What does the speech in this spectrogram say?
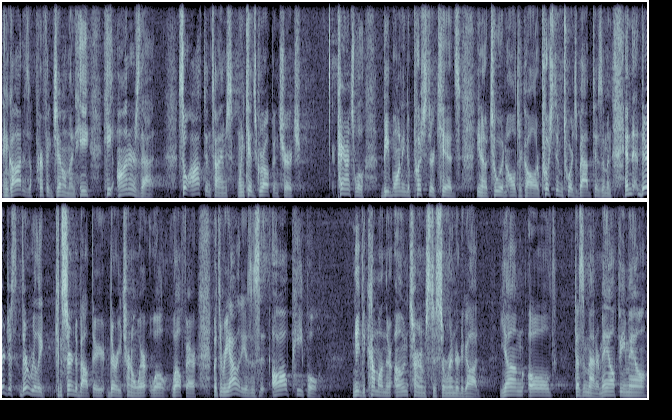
And God is a perfect gentleman. He, he honors that. So oftentimes, when kids grow up in church, Parents will be wanting to push their kids, you know, to an altar call or push them towards baptism. And, and they're just, they're really concerned about their, their eternal wel- welfare. But the reality is, is that all people need to come on their own terms to surrender to God. Young, old, doesn't matter, male, female,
